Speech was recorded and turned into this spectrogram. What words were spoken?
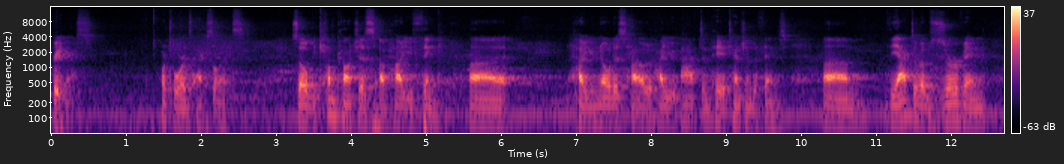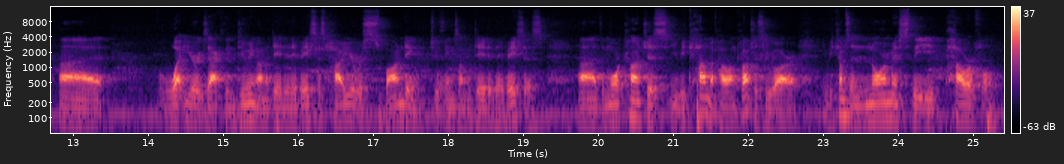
greatness or towards excellence. So become conscious of how you think, uh, how you notice, how, how you act and pay attention to things. Um, the act of observing uh, what you're exactly doing on a day to day basis, how you're responding to things on a day to day basis. The more conscious you become of how unconscious you are, it becomes enormously powerful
